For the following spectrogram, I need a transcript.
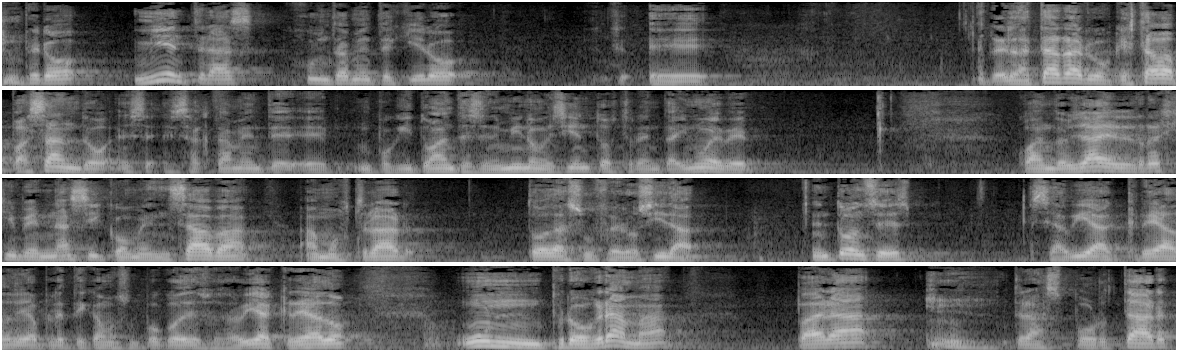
Pero mientras, juntamente quiero eh, relatar algo que estaba pasando exactamente eh, un poquito antes, en 1939 cuando ya el régimen nazi comenzaba a mostrar toda su ferocidad. Entonces, se había creado, ya platicamos un poco de eso, se había creado un programa para transportar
